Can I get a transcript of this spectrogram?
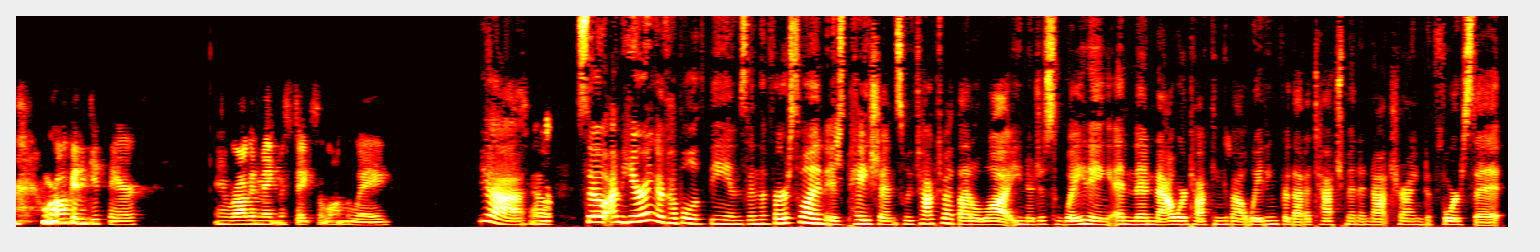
We're all gonna get there, and we're all gonna make mistakes along the way. Yeah. So. so. I'm hearing a couple of themes, and the first one is patience. We've talked about that a lot, you know, just waiting. And then now we're talking about waiting for that attachment and not trying to force it.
